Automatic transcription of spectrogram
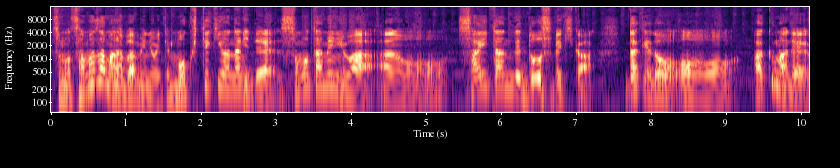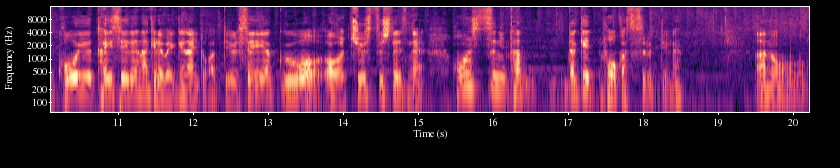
その様々な場面において目的は何でそのためにはあの最短でどうすべきかだけどあくまでこういう体制でなければいけないとかっていう制約を抽出してですね本質にただけフォーカスするっていうね。あの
